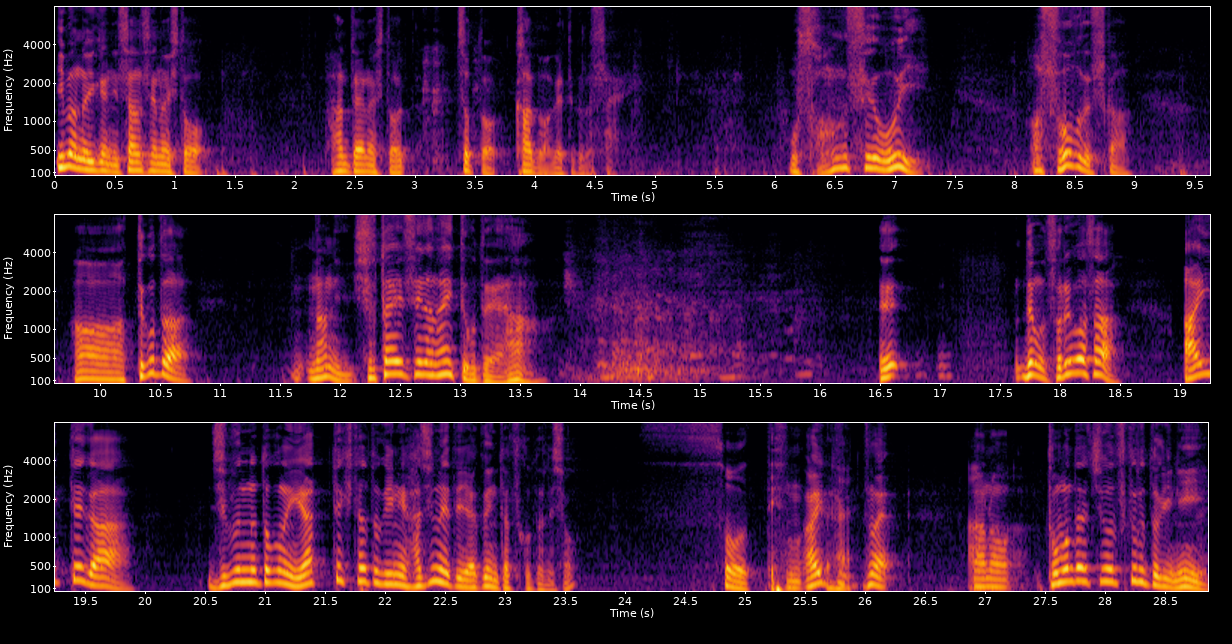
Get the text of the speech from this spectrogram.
今の意見に賛成の人反対の人ちょっとカードを上げてください。もう賛成多い。あそうですか。ああってことは何？主体性がないってことだよな。えでもそれはさ相手が自分のところにやってきた時に初めて役に立つことでしょ？そうです、ね、相手、はい、つまりあ。の友達を作る時に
